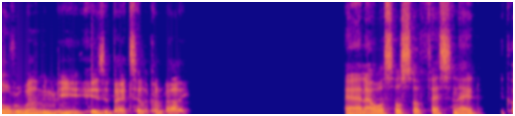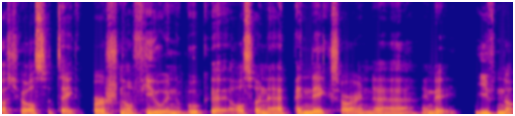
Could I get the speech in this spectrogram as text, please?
overwhelmingly is about Silicon Valley. And I was also fascinated because you also take a personal view in the book, uh, also in the appendix or in the in the even the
